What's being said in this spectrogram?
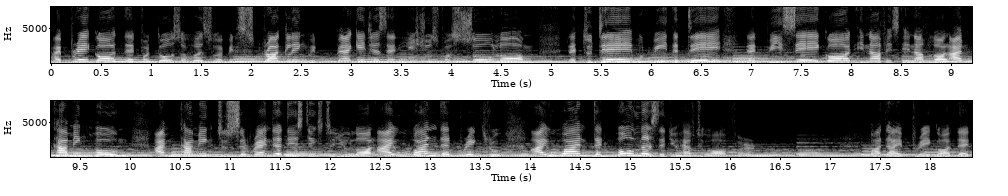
I pray, God, that for those of us who have been struggling with baggages and issues for so long, that today would be the day that we say, God, enough is enough, Lord. I'm coming home. I'm coming to surrender surrender these things to you, Lord. I want that breakthrough. I want that wholeness that you have to offer. Father, I pray, God, that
